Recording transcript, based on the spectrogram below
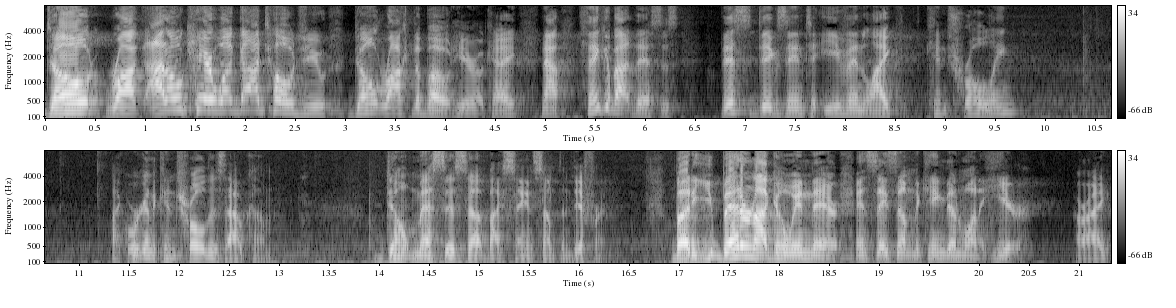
Don't rock. I don't care what God told you. Don't rock the boat here, okay? Now, think about this. Is this digs into even like controlling? Like we're going to control this outcome. Don't mess this up by saying something different. Buddy, you better not go in there and say something the king doesn't want to hear. All right?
